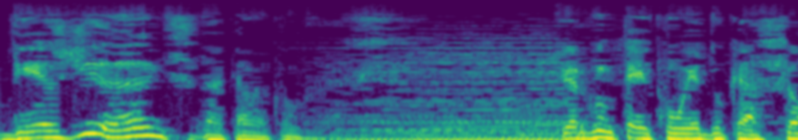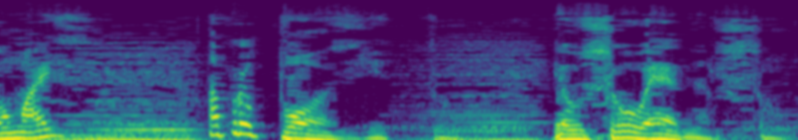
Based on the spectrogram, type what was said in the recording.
desde antes daquela conversa. Perguntei com educação, mas a propósito, eu sou Emerson.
